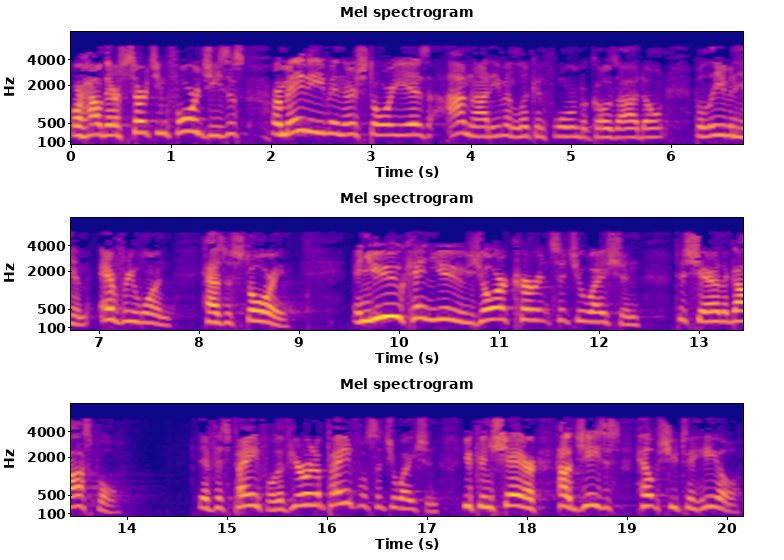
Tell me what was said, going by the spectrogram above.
or how they're searching for Jesus, or maybe even their story is, I'm not even looking for him because I don't believe in him. Everyone has a story. And you can use your current situation to share the gospel if it's painful. If you're in a painful situation, you can share how Jesus helps you to heal.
